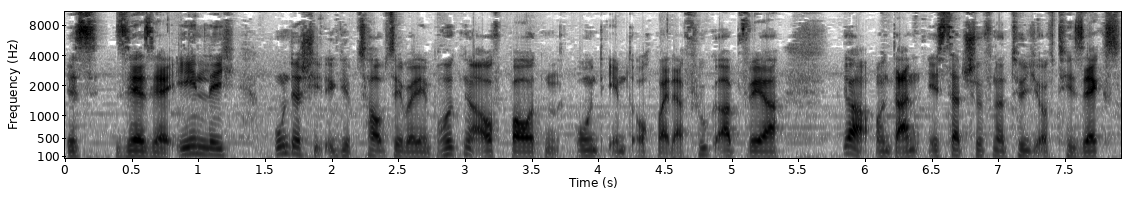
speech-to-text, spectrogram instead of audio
ist sehr, sehr ähnlich. Unterschiede gibt es hauptsächlich bei den Brückenaufbauten und eben auch bei der Flugabwehr. Ja, und dann ist das Schiff natürlich auf T6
